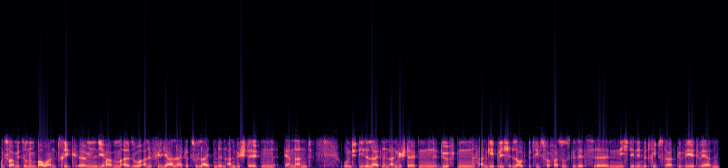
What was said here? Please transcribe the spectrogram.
Und zwar mit so einem Bauerntrick. Ähm, die haben also alle Filialleiter zu leitenden Angestellten ernannt und diese leitenden Angestellten dürften angeblich laut Betriebsverfassungsgesetz äh, nicht in den Betriebsrat gewählt werden,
